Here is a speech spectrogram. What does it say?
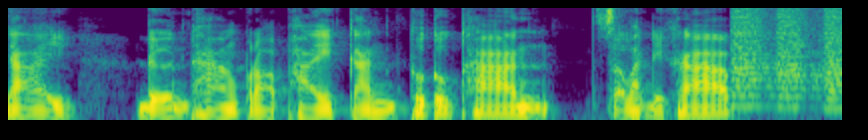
ใจ เดินทางปลอดภัยกันทุกๆทท่าน สวัสดีครับ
